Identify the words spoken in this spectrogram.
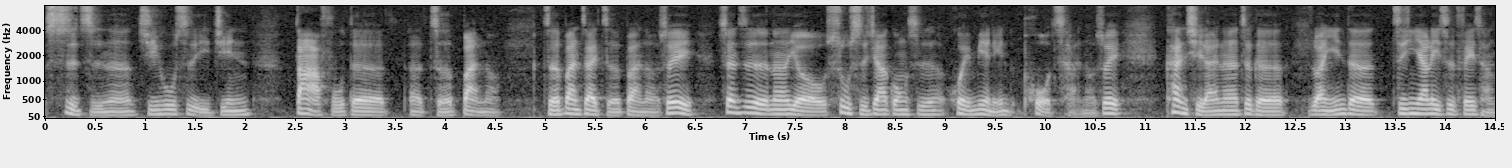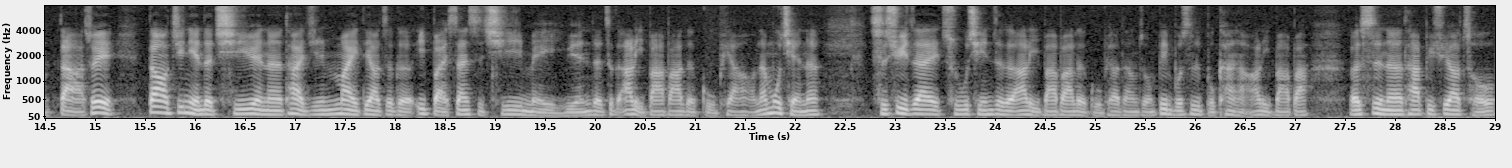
市值呢几乎是已经大幅的呃折半了。折半再折半了，所以甚至呢有数十家公司会面临破产了，所以看起来呢这个软银的资金压力是非常大，所以到今年的七月呢，他已经卖掉这个一百三十七亿美元的这个阿里巴巴的股票，那目前呢持续在出清这个阿里巴巴的股票当中，并不是不看好阿里巴巴，而是呢他必须要筹。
